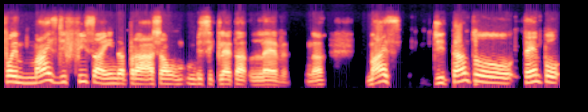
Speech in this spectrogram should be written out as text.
foi mais difícil ainda para achar uma um bicicleta leve, né? Mas de tanto tempo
